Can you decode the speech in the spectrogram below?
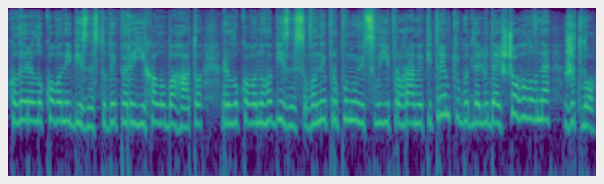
коли релокований бізнес туди переїхало багато релокованого бізнесу. Вони пропонують свої програми підтримки, бо для людей що головне житло.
